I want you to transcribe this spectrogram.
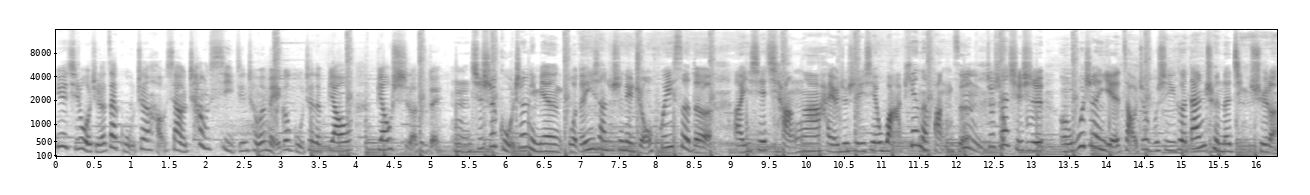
因为其实我觉得在古镇，好像唱戏已经成为每一个古镇的标。标识了，对不对？嗯，其实古镇里面，我的印象就是那种灰色的啊，一些墙啊，还有就是一些瓦片的房子。嗯，就是。那其实，嗯，乌镇也早就不是一个单纯的景区了，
